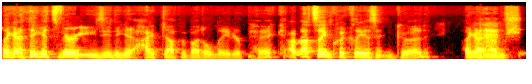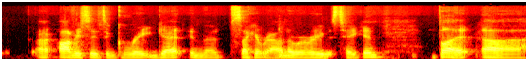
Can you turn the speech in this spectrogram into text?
Like I think it's very easy to get hyped up about a later pick. I'm not saying Quickley isn't good. Like I, I'm sh- uh, obviously it's a great get in the second round or wherever he was taken, but uh,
